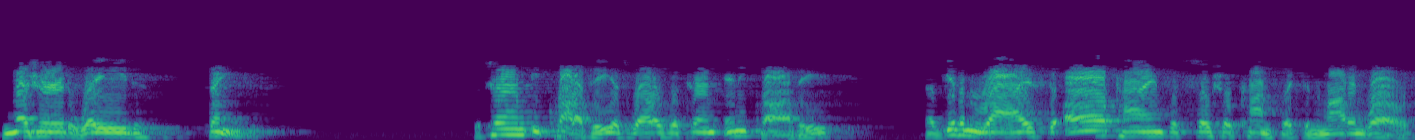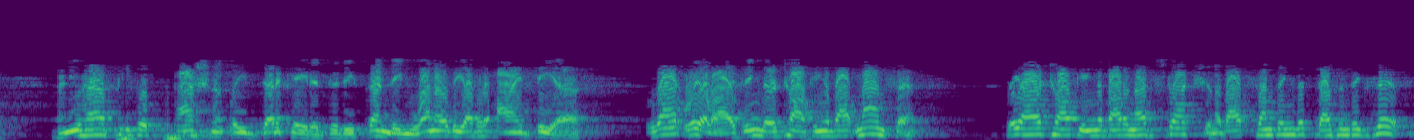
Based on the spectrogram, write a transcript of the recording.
measured, weighed things. The term equality as well as the term inequality have given rise to all kinds of social conflict in the modern world. And you have people passionately dedicated to defending one or the other idea without realizing they're talking about nonsense. They are talking about an abstraction, about something that doesn't exist.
